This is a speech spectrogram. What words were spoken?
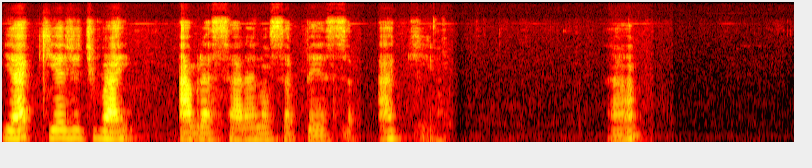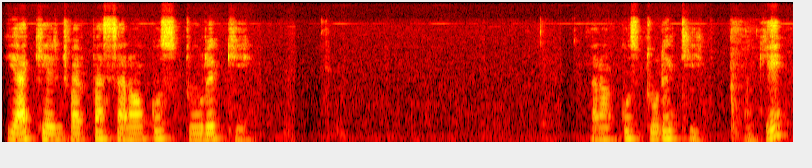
E aqui, a gente vai abraçar a nossa peça aqui, ó tá? E aqui a gente vai passar uma costura aqui. Passar uma costura aqui, ok?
